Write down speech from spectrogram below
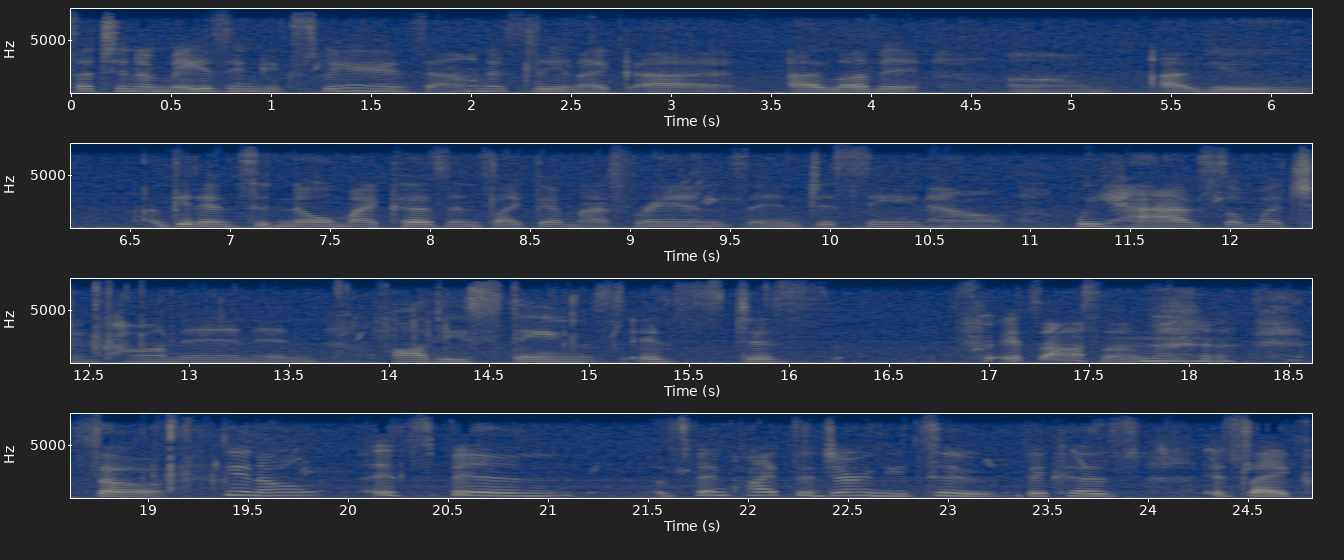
such an amazing experience. Honestly like i i love it. Um I, you getting to know my cousins like they're my friends and just seeing how we have so much in common and all these things it's just it's awesome. So you know it's been it's been quite the journey too because it's like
